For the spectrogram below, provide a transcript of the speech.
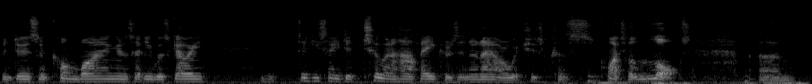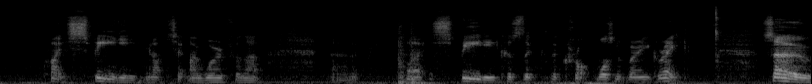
been doing some combining and said he was going. He, did he say he did two and a half acres in an hour, which is quite a lot. Um, quite speedy. You'll have to take my word for that. Uh, quite speedy because the the crop wasn't very great. So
